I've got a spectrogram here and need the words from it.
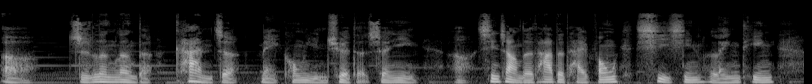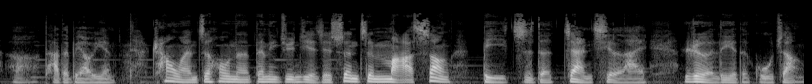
呃，直愣愣的看着美空云雀的身影，啊，欣赏着他的台风，细心聆听啊他的表演。唱完之后呢，邓丽君姐姐甚至马上笔直的站起来，热烈的鼓掌，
